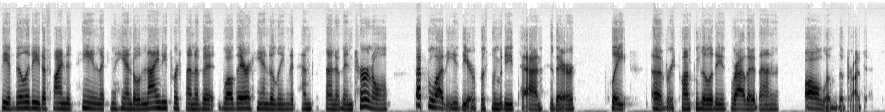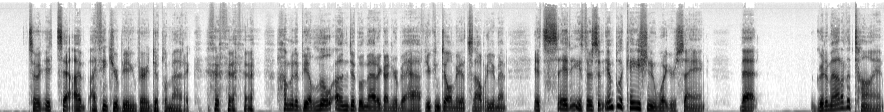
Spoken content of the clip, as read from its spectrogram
the ability to find a team that can handle 90% of it while they're handling the 10% of internal, that's a lot easier for somebody to add to their plate of responsibilities rather than all of the project. So it's, uh, I, I think you're being very diplomatic. I'm going to be a little undiplomatic on your behalf. You can tell me it's not what you meant. It's, it is, there's an implication in what you're saying that a good amount of the time,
